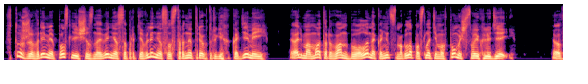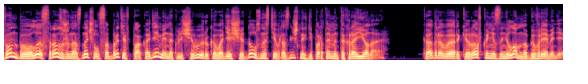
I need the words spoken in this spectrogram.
В то же время, после исчезновения сопротивления со стороны трех других академий, Альма-Матер Ван Буэлэ наконец смогла послать ему в помощь своих людей. Ван Буэлэ сразу же назначил собратьев по академии на ключевые руководящие должности в различных департаментах района. Кадровая рокировка не заняла много времени.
